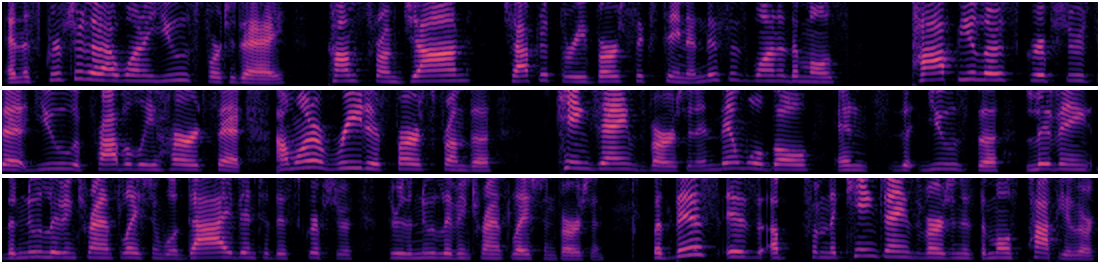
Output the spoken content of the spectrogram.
And the scripture that I want to use for today comes from John chapter 3, verse 16. And this is one of the most popular scriptures that you have probably heard said. I want to read it first from the King James version, and then we'll go and use the living, the New Living Translation. We'll dive into this scripture through the New Living Translation version. But this is a, from the King James version is the most popular,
